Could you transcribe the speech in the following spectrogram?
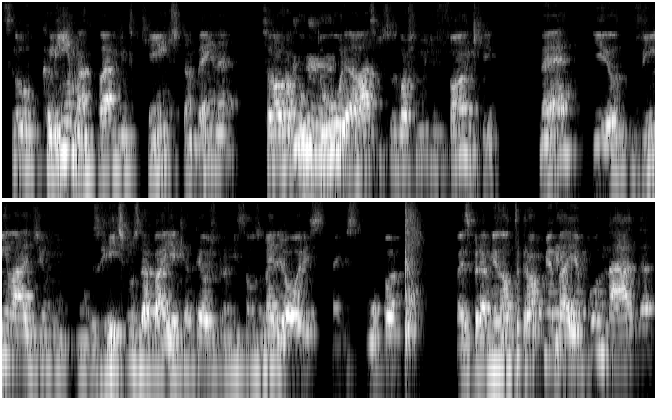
esse novo clima, lá é muito quente também, né? Essa nova uhum. cultura, lá as pessoas gostam muito de funk, né? E eu vim lá de um, uns ritmos da Bahia que até hoje para mim são os melhores, né? Desculpa, mas para mim eu não troco minha Bahia por nada.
